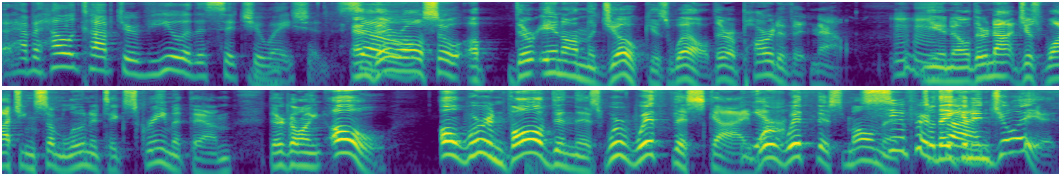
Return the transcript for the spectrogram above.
have a helicopter view of the situation. and they're also a, they're in on the joke as well. They're a part of it now. Mm-hmm. You know, they're not just watching some lunatic scream at them. They're going, "Oh, oh, we're involved in this. We're with this guy. Yeah. We're with this moment, Super so they can enjoy it."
